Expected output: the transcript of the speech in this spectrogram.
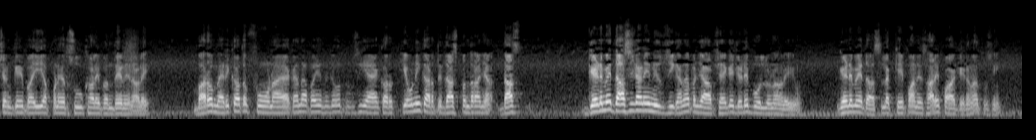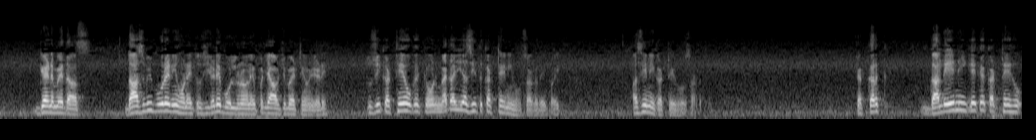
ਚੰਗੇ ਬਾਈ ਆਪਣੇ ਰਸੂਖ ਵਾਲੇ ਬੰਦੇ ਨੇ ਨਾਲੇ। ਬਾਹਰੋਂ ਅਮਰੀਕਾ ਤੋਂ ਫੋਨ ਆਇਆ, ਕਹਿੰਦਾ ਭਾਈ ਜੋ ਤੁਸੀਂ ਐਂ ਕਰੋ, ਕਿਉਂ ਨਹੀਂ ਕਰਦੇ? 10 15 ਜਾਂ 10 ਗਿਣਵੇਂ 10 ਜਾਣੇ ਨਹੀਂ ਤੁਸੀਂ, ਕਹਿੰਦਾ ਪੰਜਾਬ 'ਚ ਹੈਗੇ ਜਿਹੜੇ ਬੋਲਣ ਵਾਲੇ ਹੋ। ਗਿਣਵੇਂ 10 ਲੱਖੇ ਭਾਣੇ ਸਾਰੇ ਪਾ ਕੇ, ਕਹਿੰਦਾ ਤੁਸੀਂ। ਗਿਣਵੇਂ 10 10 ਵੀ ਪੂਰੇ ਨਹੀਂ ਹੋਣੇ ਤੁਸੀਂ ਜਿਹੜੇ ਬੋਲਣ ਵਾਲੇ ਪੰਜਾਬ 'ਚ ਬੈਠੇ ਹੋ ਜਿਹੜੇ। ਤੁਸੀਂ ਇਕੱਠੇ ਹੋ ਕੇ ਕਿਉਂ ਮੈਂ ਕਿਹਾ ਜੀ, ਅਸੀਂ ਤਾਂ ਇਕੱਠੇ ਨਹੀਂ ਹੋ ਸਕਦੇ ਭਾਈ ਅਸੀਂ ਨਹੀਂ ਇਕੱਠੇ ਹੋ ਸਕਦੇ। ਚੱਕਰ, ਗੱਲ ਇਹ ਨਹੀਂ ਕਿ ਇਕੱਠੇ ਹੋ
